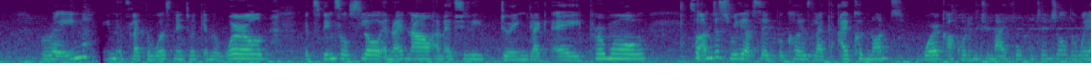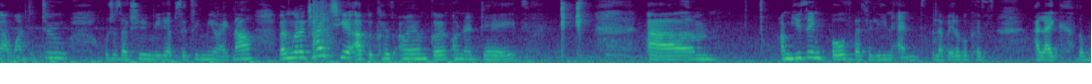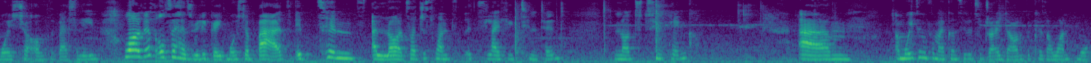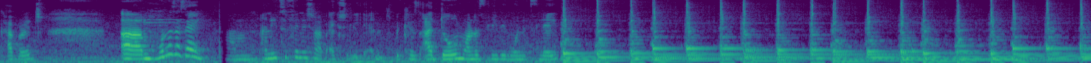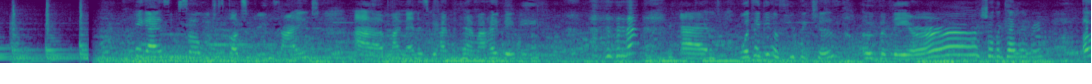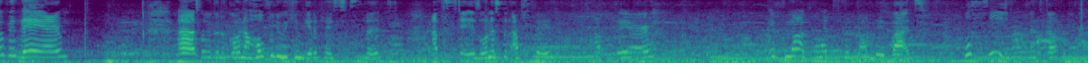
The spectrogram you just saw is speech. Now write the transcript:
rain. It's like the worst network in the world. It's being so slow and right now I'm actually doing like a promo. So I'm just really upset because like I could not work according to my full potential the way I wanted to which is actually really upsetting me right now but I'm gonna try to cheer up because I am going on a date um i'm using both vaseline and labello because i like the moisture of the vaseline. Well this also has really great moisture but it tints a lot. So i just want it slightly tinted not too pink. Um i'm waiting for my concealer to dry down because i want more coverage. Um what was i saying? Um i need to finish up actually and because i don't want us leaving when it's late so we just got to greenside. Uh, my man is behind the camera. Hi baby. And we're taking a few pictures over there. Show the camera over there. Uh, so we're gonna go now. Hopefully we can get a place to sit upstairs. Want to sit upstairs? Up there. If not we'll have to sit down there but we'll see. Let's go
